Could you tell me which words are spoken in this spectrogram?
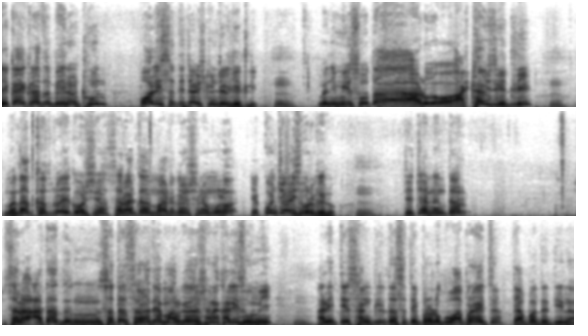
एका एकराचं बेनं ठेवून पॉलिश सत्तेचाळीस क्विंटल घेतली. म्हणजे मी स्वतः आडू अठ्ठावीस घेतली. मधात खचलो एक वर्ष सरांच्या मार्गदर्शनामुळं एकोणचाळीसवर गेलो. त्याच्यानंतर सरा आता सतत सराच्या मार्गदर्शनाखालीच हो मी आणि ते सांगतील तसं ते प्रोडक्ट वापरायचं त्या पद्धतीनं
